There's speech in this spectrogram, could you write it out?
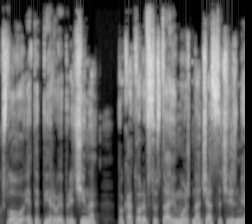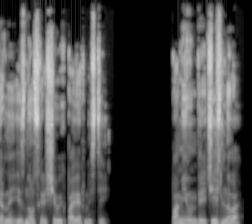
К слову, это первая причина, по которой в суставе может начаться чрезмерный износ хрящевых поверхностей. Помимо перечисленного,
